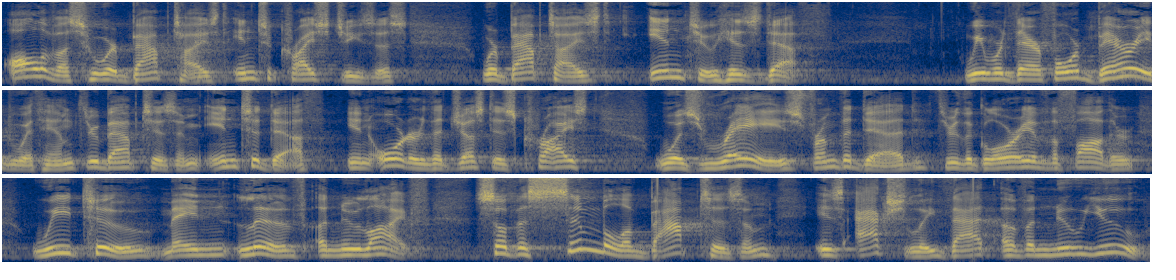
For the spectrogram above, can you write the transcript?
All of us who were baptized into Christ Jesus were baptized into his death. We were therefore buried with him through baptism into death, in order that just as Christ was raised from the dead through the glory of the Father, we too may live a new life. So the symbol of baptism is actually that of a new you.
